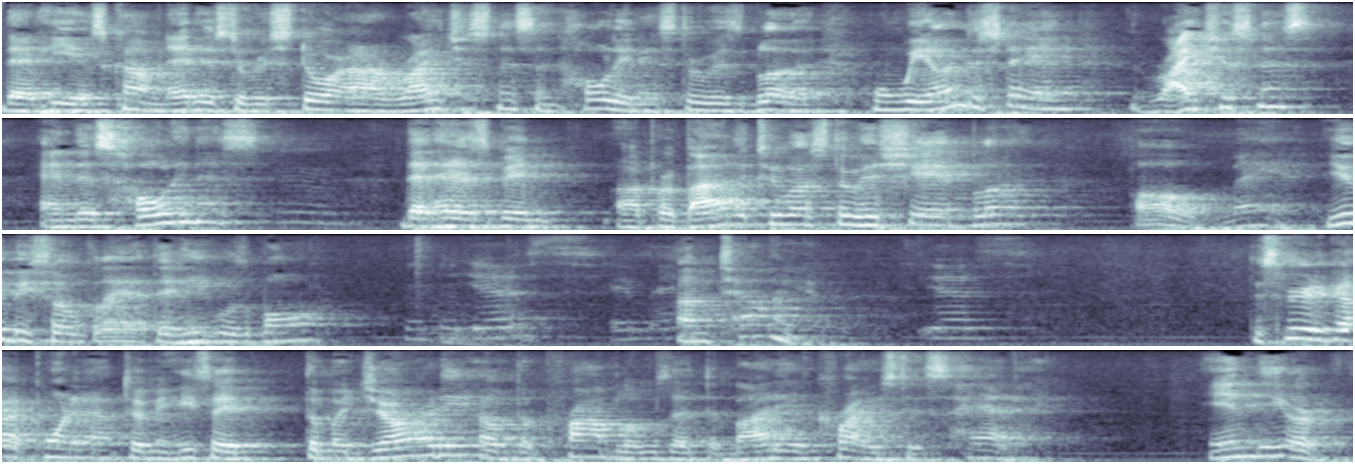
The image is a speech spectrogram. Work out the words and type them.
that He has come. That is to restore our righteousness and holiness through His blood. When we understand righteousness and this holiness that has been uh, provided to us through His shed blood, oh man, you'll be so glad that He was born. Yes. Amen. I'm telling you, Yes. the Spirit of God pointed out to me, He said, the majority of the problems that the body of Christ is having in the earth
